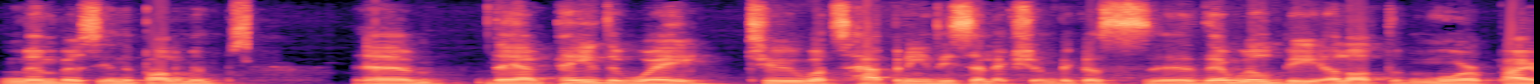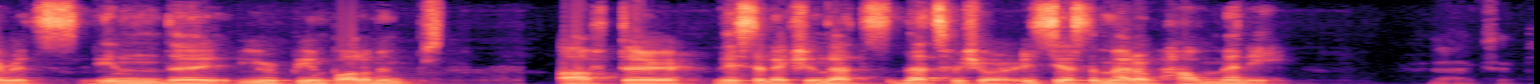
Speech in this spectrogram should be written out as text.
members in the parliament um, they have paved the way to what's happening in this election because uh, there will be a lot more pirates in the European Parliament after this election. That's that's for sure. It's just a matter of how many. Yeah, exactly.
